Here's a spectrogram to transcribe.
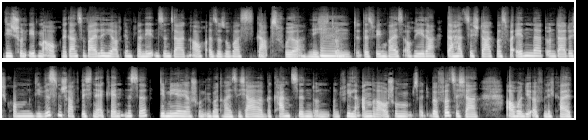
die schon eben auch eine ganze Weile hier auf dem Planeten sind, sagen auch, also sowas gab es früher nicht. Mhm. Und deswegen weiß auch jeder, da hat sich stark was verändert und dadurch kommen die wissenschaftlichen Erkenntnisse, die mir ja schon über 30 Jahre bekannt sind und, und viele andere auch schon seit über 40 Jahren auch in die Öffentlichkeit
